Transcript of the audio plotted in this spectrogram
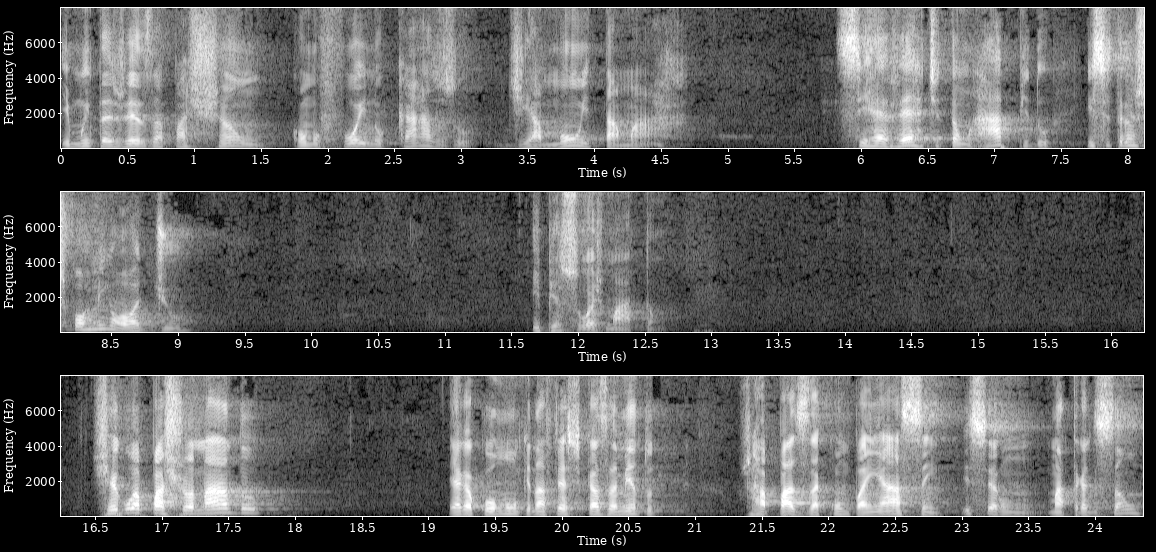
E muitas vezes a paixão, como foi no caso de Amon e Tamar, se reverte tão rápido e se transforma em ódio. E pessoas matam. Chegou apaixonado, era comum que na festa de casamento os rapazes acompanhassem, isso era um, uma tradição.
